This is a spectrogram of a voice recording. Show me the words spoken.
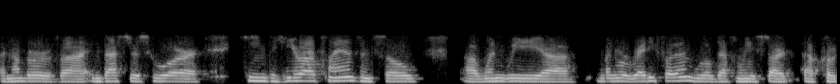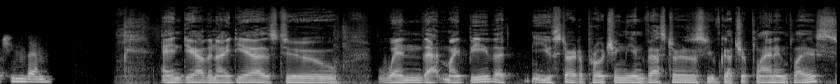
a number of uh, investors who are keen to hear our plans, and so uh, when we uh, when we're ready for them, we'll definitely start approaching them. And do you have an idea as to when that might be that you start approaching the investors? You've got your plan in place.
